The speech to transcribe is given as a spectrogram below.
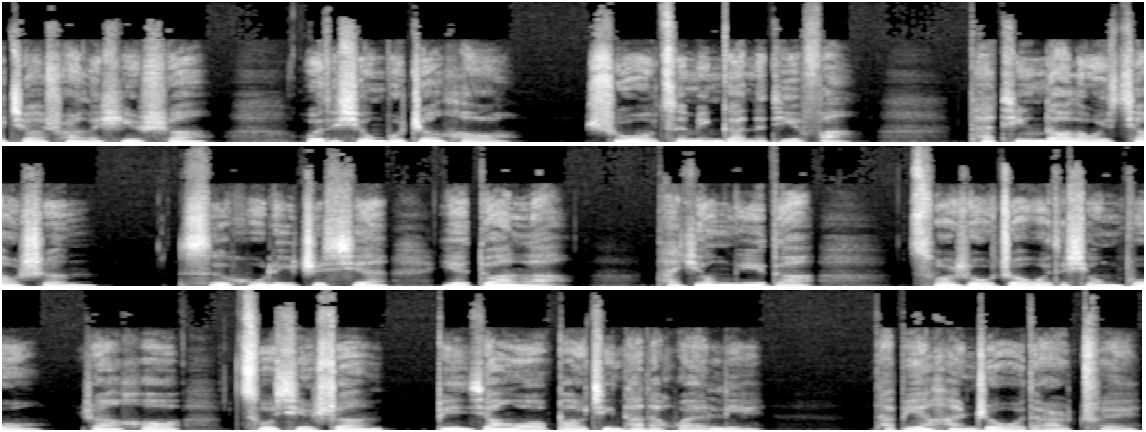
娇喘了一声，我的胸部正好是我最敏感的地方。他听到了我叫声，似乎理智线也断了。他用力的搓揉着我的胸部，然后坐起身，并将我抱进他的怀里。他边含着我的耳垂，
